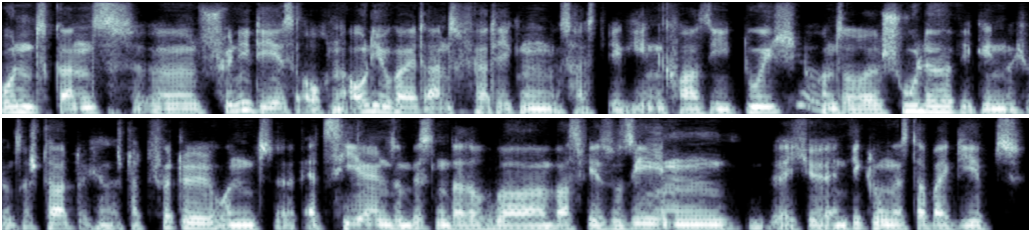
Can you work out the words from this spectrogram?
Und ganz äh, schöne Idee ist auch, einen Audioguide anzufertigen. Das heißt, wir gehen quasi durch unsere Schule, wir gehen durch unsere Stadt, durch unser Stadtviertel und äh, erzählen so ein bisschen darüber, was wir so sehen, welche Entwicklungen es dabei gibt,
